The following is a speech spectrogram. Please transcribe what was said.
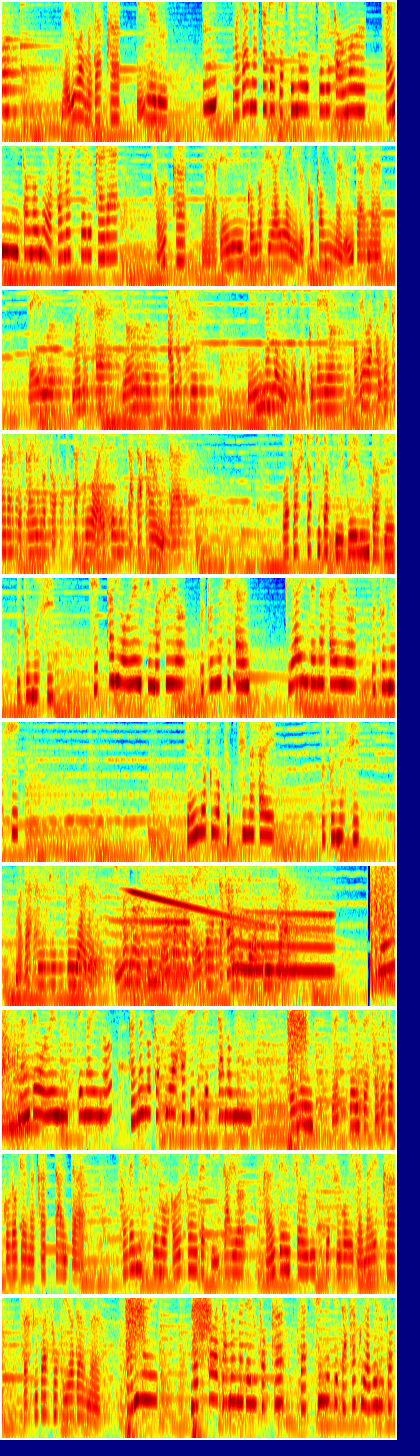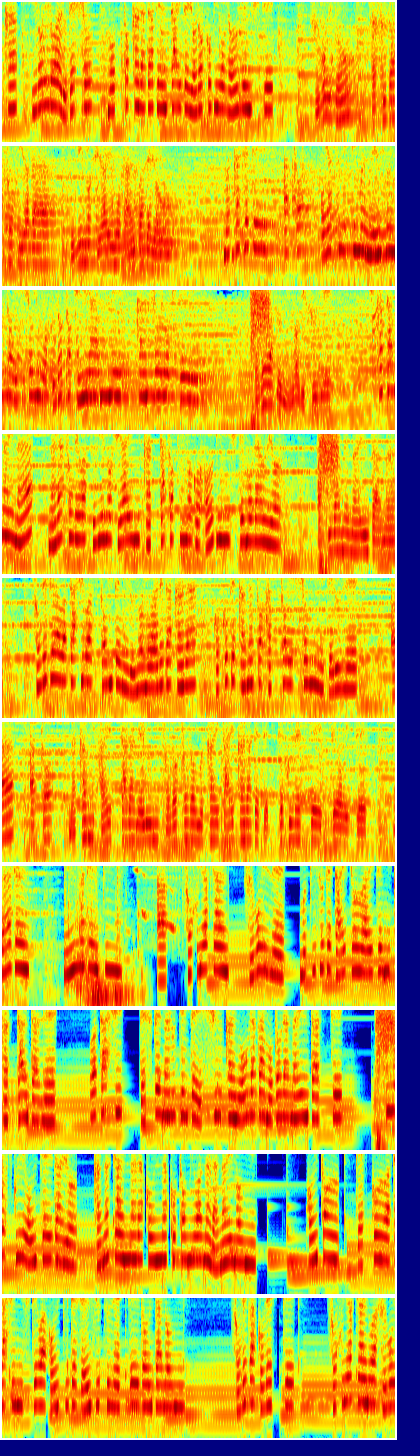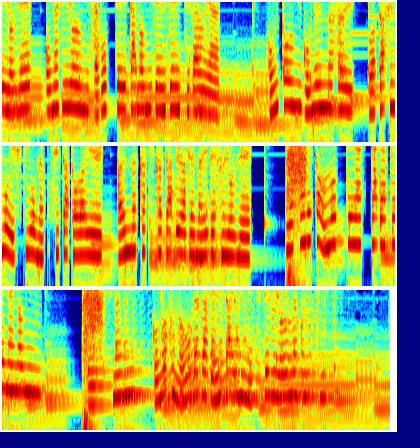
寝るはまだか、見える。うん、まだ中で説明してると思う。3人とも目を覚ましてるから。そうか、なら全員この試合を見ることになるんだな。レイム、マリサ、ヨウム、アリス。みんなも見ててくれよ。俺はこれから世界のトップたちを相手に戦うんだ。私たちがついているんだぜ、ウプ主。しっかり応援しますよ、ウプ主さん。気合い入れなさいよ、ウプ主。全力を尽くしなさい。ウプ主。まだ数十分ある。今のうちにオーラの精度を高めておくんだ。ねえ、なんで応援に来てないの？カナの時は走ってきたのに。ごめん、別件でそれどころじゃなかったんだ。それにしても放送で聞いたよ。完全勝利ってすごいじゃないか。さすがソフィアだな。足りない。もっと頭撫でるとか、抱きしめて高く上げるとか、いろいろあるでしょ。もっと体全体で喜びを表現して。すごいぞ、さすがソフィアだ次の試合も頑張れよ。任せてあと、おやつ1万円分と一緒にお風呂と深夜アニメ、鑑賞をしてる。それはずみのりすぎ。仕方ないな。ならそれは次の試合に勝った時のご褒美にしてもらうよ。諦めないんだな。それじゃあ私は一人で見るのもあれだから、ここでカナとハクと一緒に見てるね。ああ、あと、中に入ったら寝るにそろそろ向かいたいから出てきてくれって言っておいて。ラージャン、みんな元気あ、ソフィアちゃん、すごいね。無傷で隊長相手に勝ったんだね。私、デスペナルティで一週間オーラが戻らないんだって。質の低い恩恵だよ。かなちゃんならこんなことにはならないのに。本当、結構私にしては本気で戦術練って挑んだのに。それがこれって、ソフィアちゃんはすごいよね。同じようにサボっていたのに全然違うや。本当にごめんなさい。私も意識をなくしたとはいえ、あんな勝ち方フェアじゃないですよね。良かれと思ってやっただけなのに。なに、この負のオーラが全体に満ちてるような空気。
